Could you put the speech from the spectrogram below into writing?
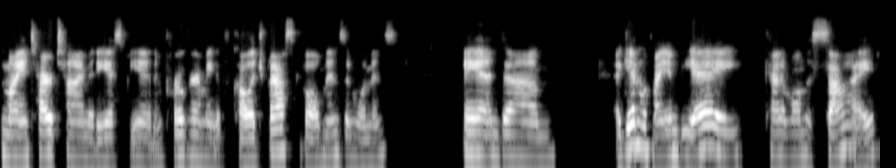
my entire time at ESPN in programming of college basketball, men's and women's. And um, again, with my MBA kind of on the side,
